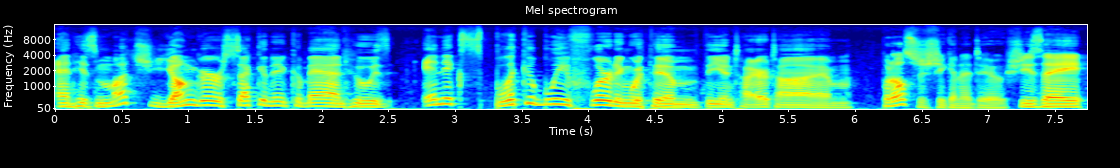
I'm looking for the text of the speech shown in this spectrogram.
and his much younger second in command who is inexplicably flirting with him the entire time. What else is she gonna do? She's a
